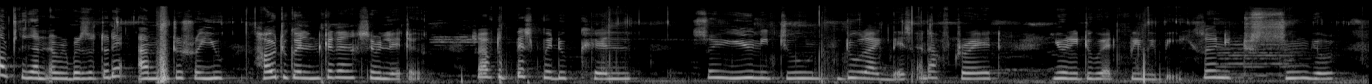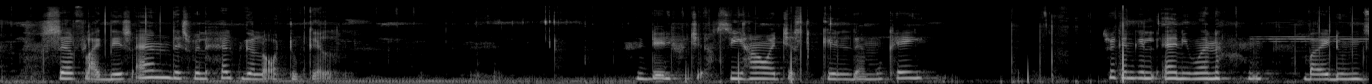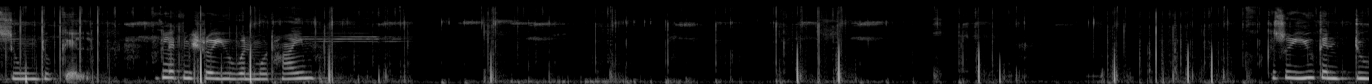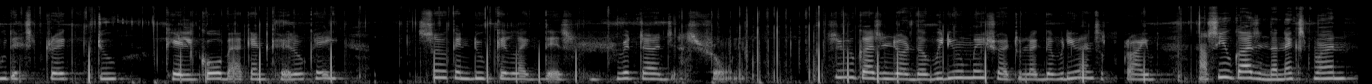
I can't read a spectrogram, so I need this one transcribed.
What's going everybody so today I'm going to show you how to kill in Katana Simulator. So I have the best way to kill. So you need to do like this and after it you need to get PvP. So you need to zoom yourself like this and this will help you a lot to kill. Did you just see how I just killed them okay? So you can kill anyone by doing zoom to kill let me show you one more time. So you can do this trick to kill. Go back and kill okay? So you can do kill like this which I just shown. So if you guys enjoyed the video. Make sure to like the video and subscribe. I'll see you guys in the next one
